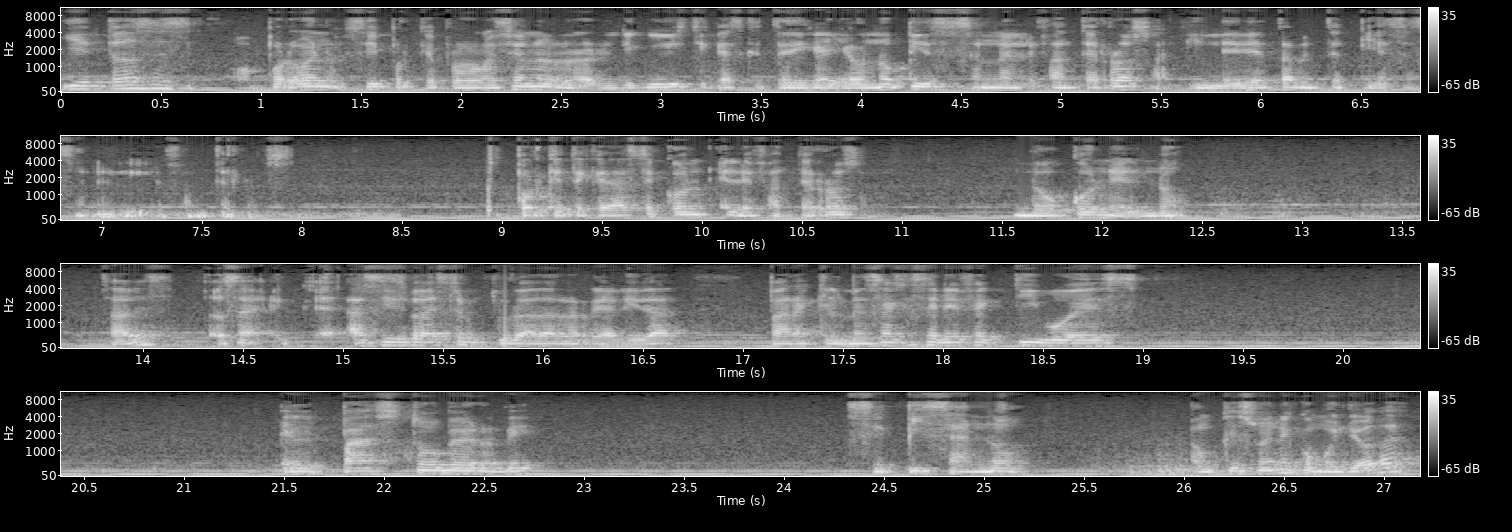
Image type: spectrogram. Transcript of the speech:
Y entonces, por bueno, sí, porque programación neurolingüística es que te diga yo, no piensas en un elefante rosa, inmediatamente piensas en el elefante rosa. Porque te quedaste con elefante rosa, no con el no. ¿Sabes? O sea, así va estructurada la realidad. Para que el mensaje sería efectivo es el pasto verde se pisa no. Aunque suene como Yoda,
